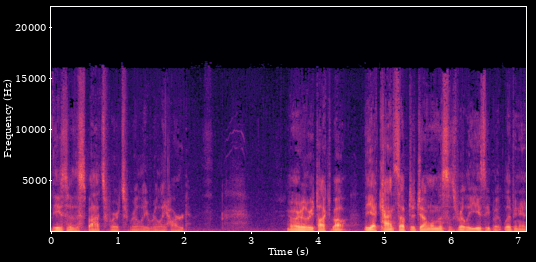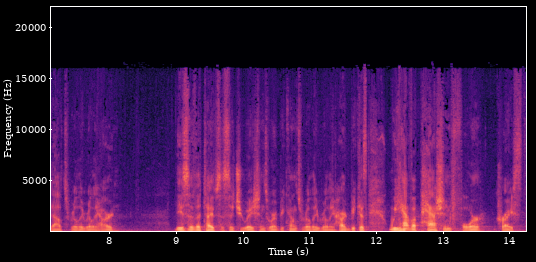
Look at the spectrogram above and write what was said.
These are the spots where it's really, really hard. Earlier we talked about the concept of gentleness is really easy, but living it out is really, really hard. These are the types of situations where it becomes really, really hard because we have a passion for Christ.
